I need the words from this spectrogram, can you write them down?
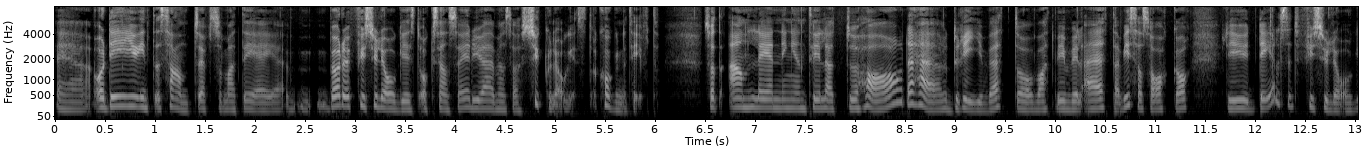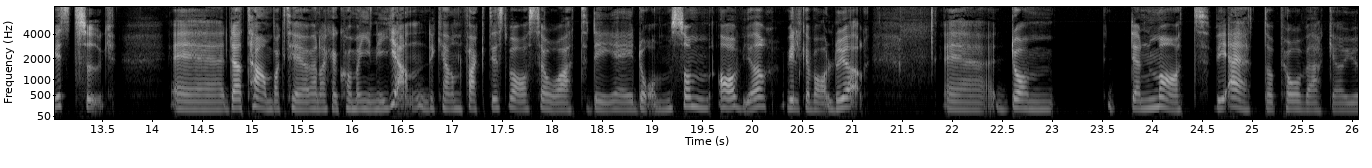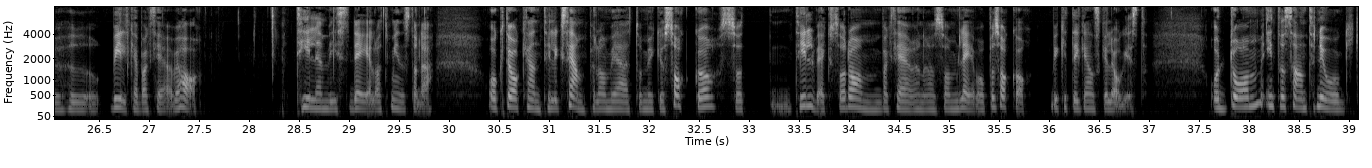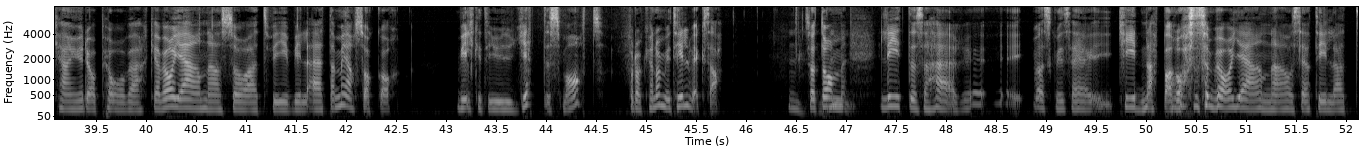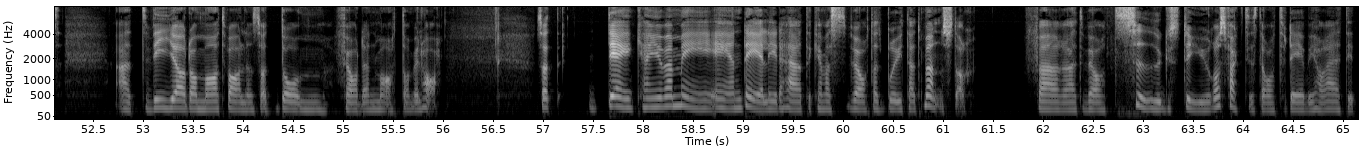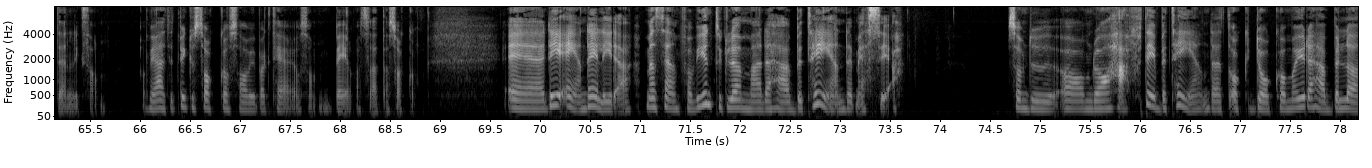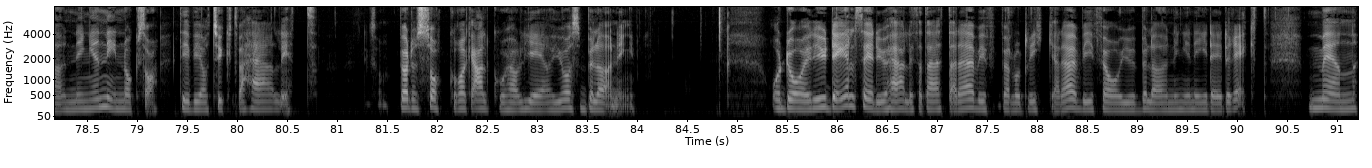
Eh, och det är ju intressant eftersom att det är både fysiologiskt och sen så är det ju även så psykologiskt och kognitivt. Så att anledningen till att du har det här drivet och att vi vill äta vissa saker, det är ju dels ett fysiologiskt sug. Eh, där tarmbakterierna kan komma in igen. Det kan faktiskt vara så att det är de som avgör vilka val du gör. Eh, de, den mat vi äter påverkar ju hur, vilka bakterier vi har till en viss del åtminstone. Och då kan till exempel om vi äter mycket socker så tillväxer de bakterierna som lever på socker, vilket är ganska logiskt. Och de, intressant nog, kan ju då påverka vår hjärna så att vi vill äta mer socker. Vilket är ju jättesmart, för då kan de ju tillväxa. Mm. Så att de lite så här, eh, vad ska vi säga, kidnappar oss, vår hjärna och ser till att, att vi gör de matvalen så att de får den mat de vill ha. Så att det kan ju vara med i en del i det här att det kan vara svårt att bryta ett mönster. För att vårt sug styr oss faktiskt åt det vi har ätit. Den liksom. Om vi har ätit mycket socker så har vi bakterier som ber oss äta socker. Eh, det är en del i det. Men sen får vi inte glömma det här beteendemässiga. Som du, om du har haft det beteendet och då kommer ju det här belöningen in också. Det vi har tyckt var härligt. Liksom. Både socker och alkohol ger ju oss belöning. Och då är det ju dels är det ju härligt att äta det, eller dricka det. Vi får ju belöningen i det direkt. Men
